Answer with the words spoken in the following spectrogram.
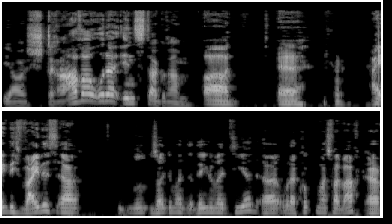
ja, Strava oder Instagram? Uh, äh, eigentlich beides äh, sollte man reglementieren äh, oder gucken, was man macht. Äh,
